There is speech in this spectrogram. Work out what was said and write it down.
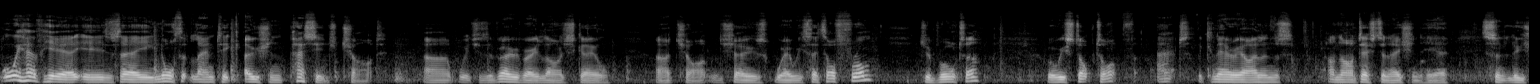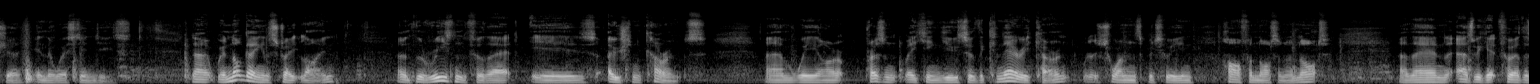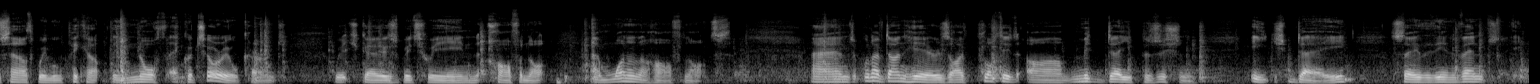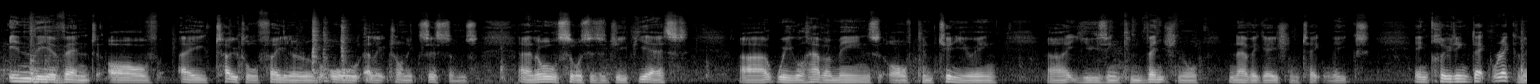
What we have here is a North Atlantic Ocean passage chart, uh, which is a very, very large scale uh, chart and shows where we set off from, Gibraltar, where we stopped off at the Canary Islands, and our destination here, St. Lucia in the West Indies. Now, we're not going in a straight line, and the reason for that is ocean currents. Um, we are at present making use of the Canary current, which runs between half a knot and a knot, and then as we get further south, we will pick up the North Equatorial Current, which goes between half a knot and one and a half knots. And what I've done here is I've plotted our midday position each day so that the event, in the event of a total failure of all electronic systems and all sources of GPS, uh, we will have a means of continuing uh, using conventional navigation techniques, including dead reckoning.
